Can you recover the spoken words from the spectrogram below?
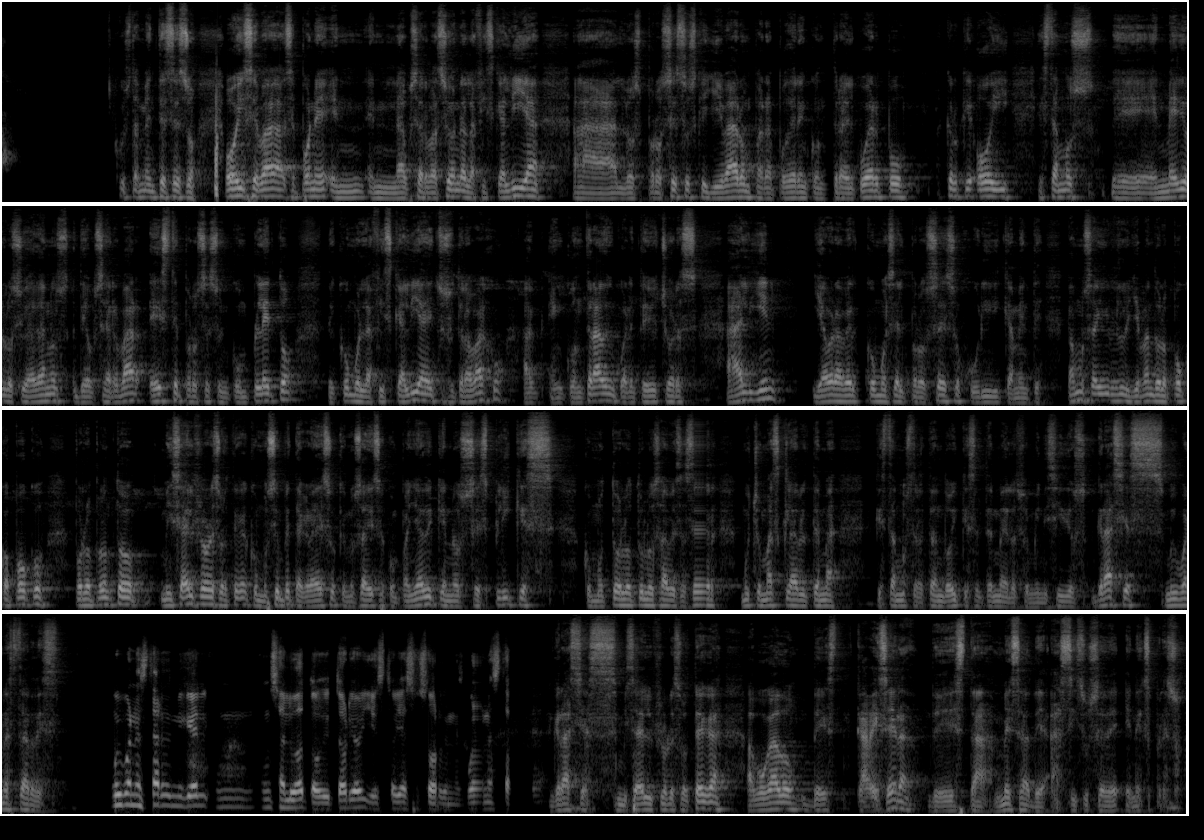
Justamente es eso. Hoy se va, se pone en, la observación a la fiscalía, a los procesos que llevaron para poder encontrar el cuerpo. Creo que hoy estamos eh, en medio los ciudadanos de observar este proceso incompleto, de cómo la fiscalía ha hecho su trabajo, ha encontrado en 48 horas a alguien y ahora ver cómo es el proceso jurídicamente. Vamos a ir llevándolo poco a poco. Por lo pronto, Misael Flores Ortega, como siempre te agradezco que nos hayas acompañado y que nos expliques, como todo lo, tú lo sabes hacer, mucho más claro el tema que estamos tratando hoy, que es el tema de los feminicidios. Gracias, muy buenas tardes. Muy buenas tardes, Miguel. Un, un saludo a tu auditorio y estoy a sus órdenes. Buenas tardes. Gracias, Misael Flores Ortega, abogado de cabecera de esta mesa de Así sucede en Expreso.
